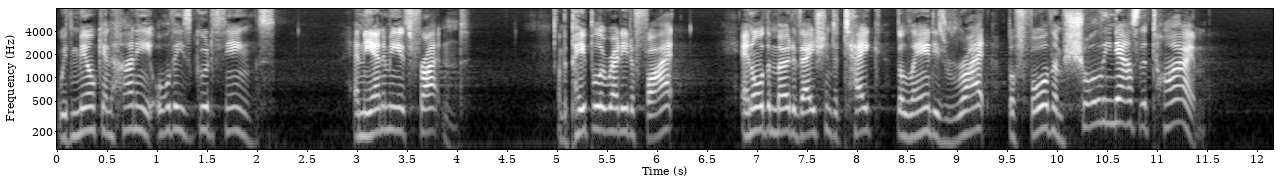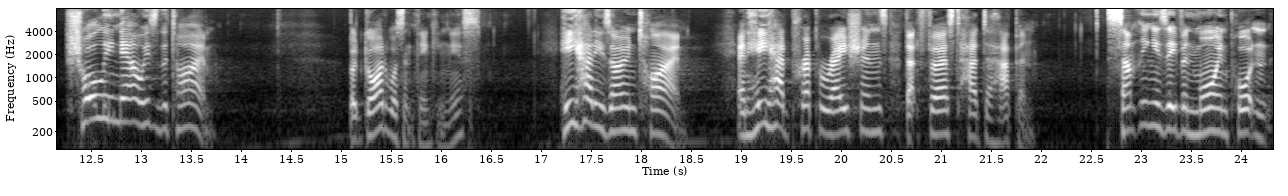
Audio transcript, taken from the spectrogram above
with milk and honey, all these good things. And the enemy is frightened. And the people are ready to fight, and all the motivation to take the land is right before them. Surely now's the time. Surely now is the time. But God wasn't thinking this. He had his own time, and he had preparations that first had to happen. Something is even more important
